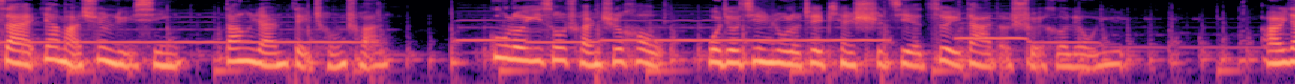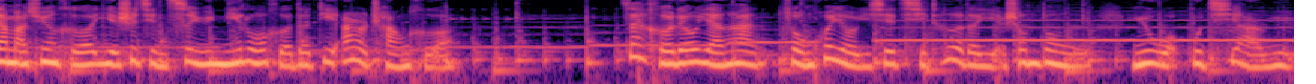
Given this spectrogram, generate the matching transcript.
在亚马逊旅行，当然得乘船。雇了一艘船之后，我就进入了这片世界最大的水河流域，而亚马逊河也是仅次于尼罗河的第二长河。在河流沿岸，总会有一些奇特的野生动物与我不期而遇。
